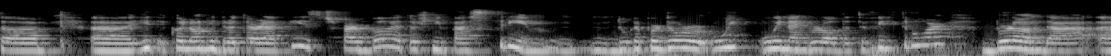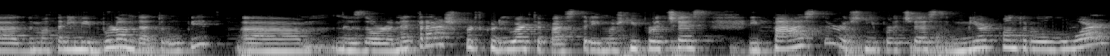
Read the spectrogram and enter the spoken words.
të uh, kolon hidroterapisë, çfarë bëhet është një pastrim, duke përdorur ujë, ujin e ngrohtë dhe të filtruar, brënda, uh, domethënë, imi brënda trupit, në zorrën e trashë për të krijuar të pastrim. Është një proces i pastër, është një proces i mirëkontrolluar,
